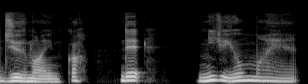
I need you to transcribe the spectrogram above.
10万円か。で24万円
